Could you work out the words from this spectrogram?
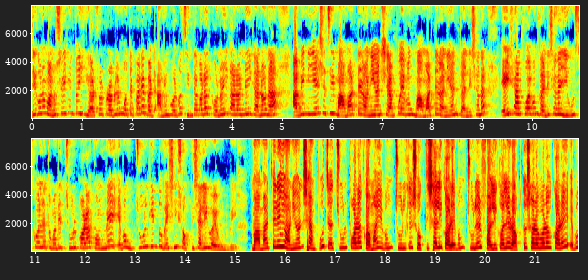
যে কোনো মানুষেরই কিন্তু এই হেয়ার ফল প্রবলেম হতে পারে বাট আমি বলব চিন্তা করার কোনোই কারণ নেই। কেননা, আমি নিয়ে এসেছি মামার্থের অনিয়ন শ্যাম্পু এবং মামার্থের অনিয়ন কন্ডিশনার এই শ্যাম্পু এবং কন্ডিশনার ইউজ করলে তোমাদের চুল পড়া কমবে এবং চুল কিন্তু বেশি শক্তিশালী হয়ে উঠবে। মামার্থের এই অনিয়ন শ্যাম্পু যা চুল পড়া কমায় এবং চুলকে শক্তিশালী করে এবং চুলের ফলিকলে রক্ত সরবরাহ করে এবং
